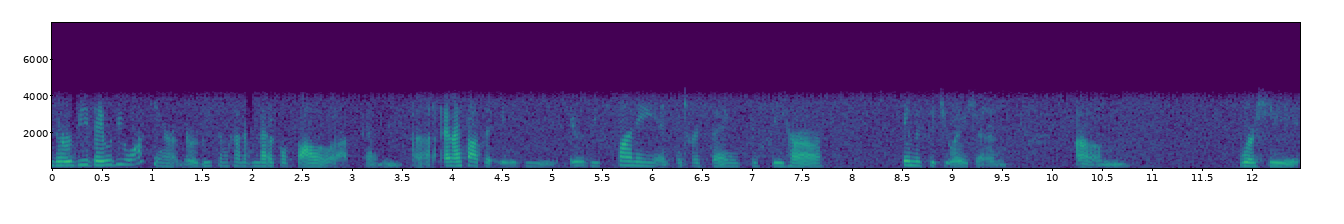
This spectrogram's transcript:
There would be they would be watching her. There would be some kind of medical follow up, and uh, and I thought that it would be it would be funny and interesting to see her in the situation um, where she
